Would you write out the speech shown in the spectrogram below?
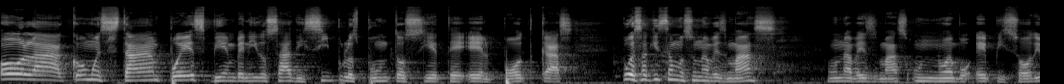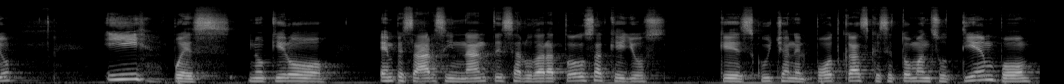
Hola, ¿cómo están? Pues bienvenidos a Discípulos.7, el podcast. Pues aquí estamos una vez más, una vez más, un nuevo episodio. Y pues no quiero empezar sin antes saludar a todos aquellos que escuchan el podcast, que se toman su tiempo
